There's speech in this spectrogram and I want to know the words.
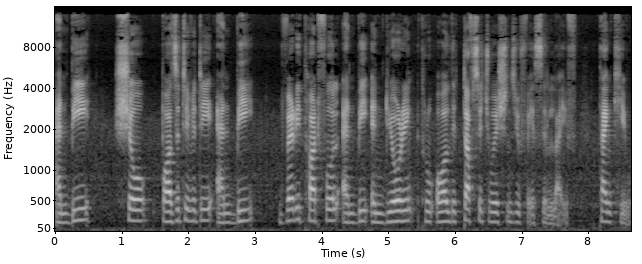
and be show positivity and be very thoughtful and be enduring through all the tough situations you face in life. Thank you.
